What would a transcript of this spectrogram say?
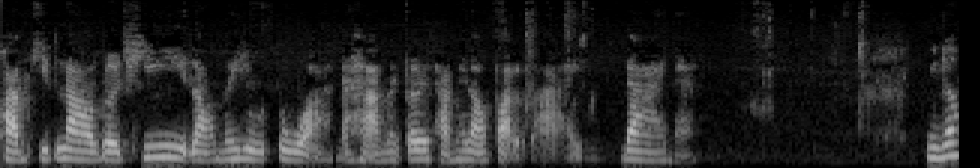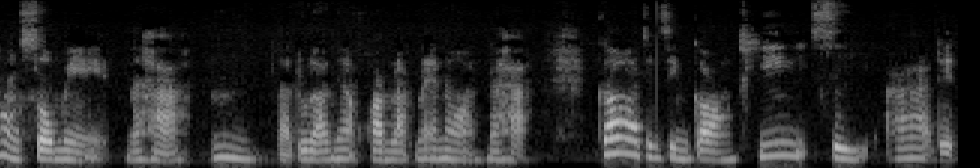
ความคิดเราโดยที่เราไม่รู้ตัวนะคะ มันก็เลยทำให้เราฝันร้ายได้นะ มีเรื่องของโซเมตนะคะ อืม แต่ดูแล้วเนี่ยความรักแน่นอนนะคะ ก็จริง ๆกองที่สี่อ่าเด่น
